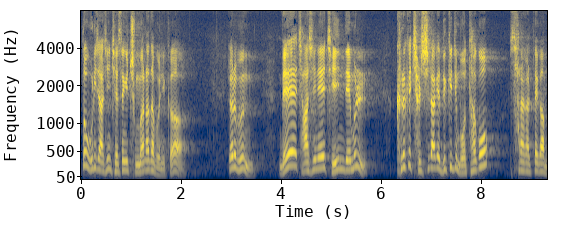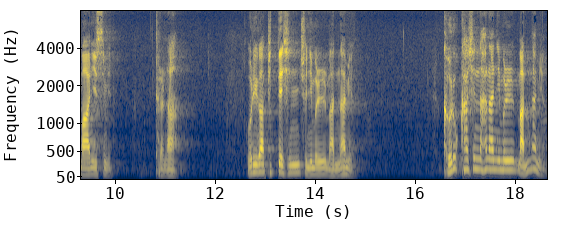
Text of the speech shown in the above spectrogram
또 우리 자신이 재성이 충만하다 보니까 여러분 내 자신의 죄인됨을 그렇게 절실하게 느끼지 못하고 살아갈 때가 많이 있습니다. 그러나 우리가 빛 대신 주님을 만나면 거룩하신 하나님을 만나면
